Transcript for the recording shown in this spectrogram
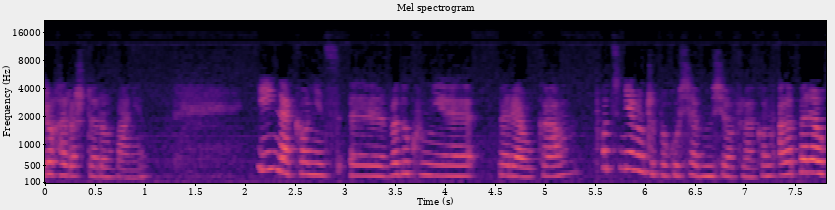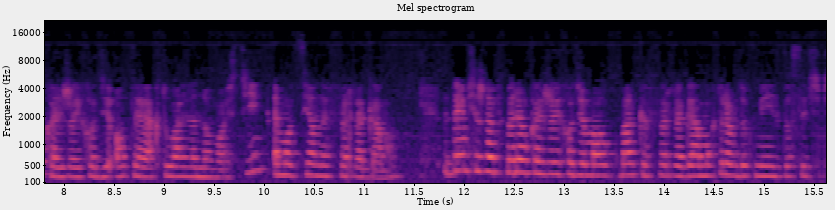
Trochę rozczarowanie. I na koniec, e, według mnie perełka, choć nie wiem, czy pokusiłabym się o flakon, ale perełka, jeżeli chodzi o te aktualne nowości, Emocjone Ferragamo. Wydaje mi się, że nawet perełka, jeżeli chodzi o markę Ferragamo, która według mnie jest dosyć,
